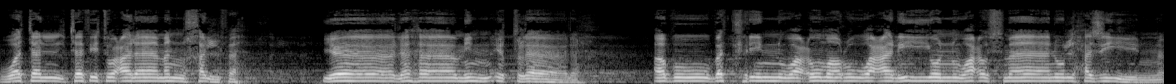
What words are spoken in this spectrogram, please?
وتلتفت على من خلفه. يا لها من إطلاله أبو بكر وعمر وعلي وعثمان الحزين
